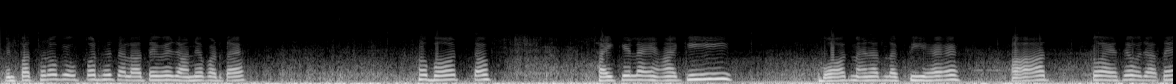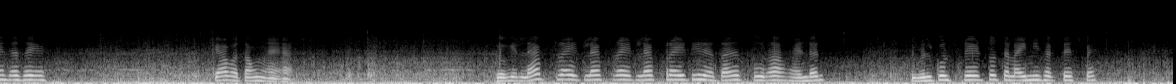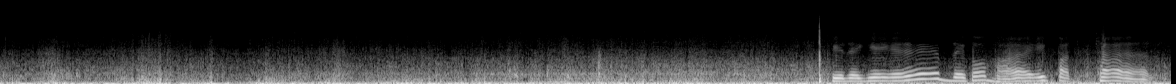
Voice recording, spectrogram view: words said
इन पत्थरों के ऊपर से चलाते हुए जाने पड़ता है। तो बहुत टफ साइकिल है यहाँ की। बहुत मेहनत लगती है। हाथ तो ऐसे हो जाते हैं जैसे क्या बताऊँ मैं यार? क्योंकि left right left right left right ही रहता है पूरा हैंडल बिल्कुल स्ट्रेट तो चला ही नहीं सकते इस पर ये देखिए, ये देखो भाई पत्थर।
